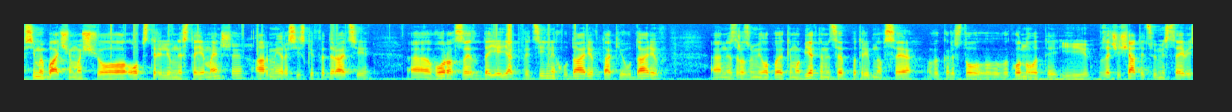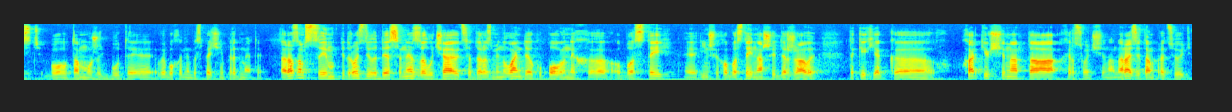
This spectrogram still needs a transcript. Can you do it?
всі ми бачимо, що обстрілів не стає менше армії Російської Федерації. Е, Ворог завдає як прицільних ударів, так і ударів. е, Незрозуміло по яким об'єктам, і це потрібно все виконувати і зачищати цю місцевість, бо там можуть бути вибухонебезпечні предмети. Разом з цим підрозділи ДСНС залучаються до розмінувань деокупованих е, областей, інших областей нашої держави, таких як Харківщина та Херсонщина. Наразі там працюють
